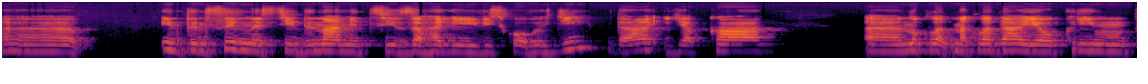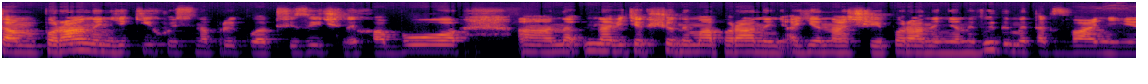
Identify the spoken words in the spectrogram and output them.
е, інтенсивності і динаміці взагалі військових дій, да, яка е, накладає, окрім там поранень, якихось, наприклад, фізичних, або на- навіть якщо нема поранень, а є наші поранення невидимі, так звані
